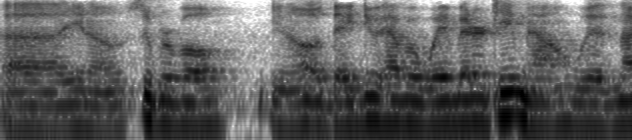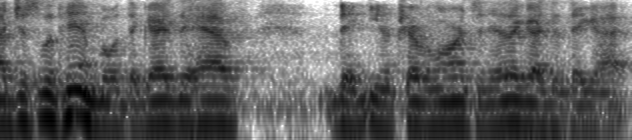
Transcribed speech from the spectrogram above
uh, you know, Super Bowl. You know, they do have a way better team now with not just with him, but with the guys they have, they, you know, Trevor Lawrence and the other guys that they got.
